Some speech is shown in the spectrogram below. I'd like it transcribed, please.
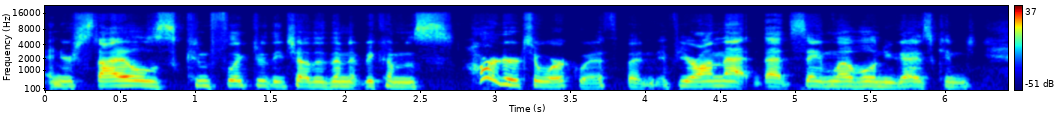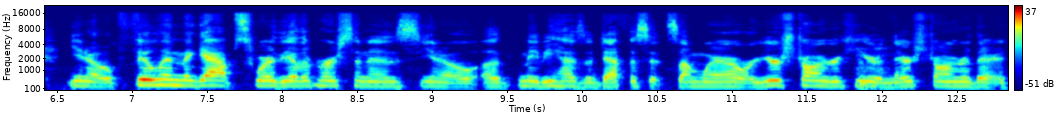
and your styles conflict with each other then it becomes harder to work with. But if you're on that that same level and you guys can you know fill in the gaps where the other person is you know uh, maybe has a deficit somewhere or you're stronger here and they're stronger there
